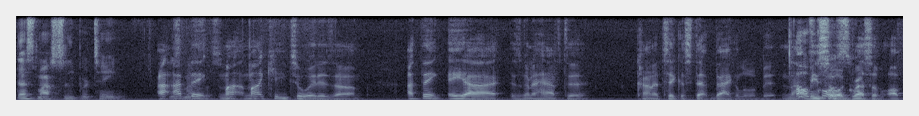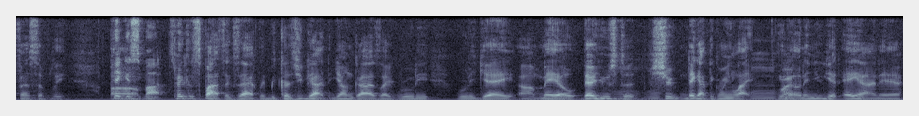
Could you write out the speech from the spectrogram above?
that's my sleeper team. I, I think my, my key to it is um, I think AI is going to have to kind of take a step back a little bit, not Oh, of be so aggressive offensively. Picking Um, spots. Picking spots, exactly, because you got young guys like Rudy, Rudy Gay, um, Mayo. They're used to shooting. They got the green light, you know. And then you get AI in there,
